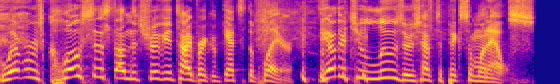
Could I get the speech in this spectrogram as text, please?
Whoever is closest on the trivia tiebreaker gets the player. The other two losers have to pick someone else.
